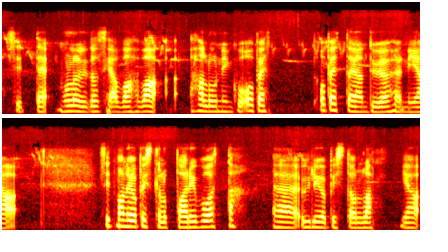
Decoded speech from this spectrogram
sitten mulla oli tosiaan vahva halu niin kuin opet, opettajan työhön. Ja sitten mä olin opiskellut pari vuotta ö, yliopistolla ja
